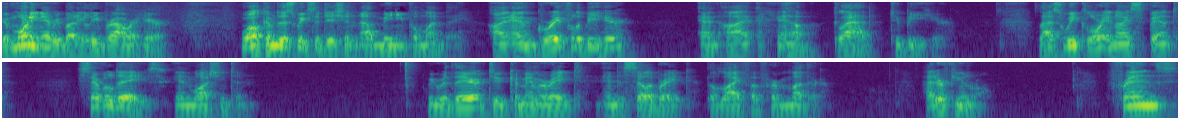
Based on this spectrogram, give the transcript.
Good morning, everybody. Lee Brower here. Welcome to this week's edition of Meaningful Monday. I am grateful to be here, and I am glad to be here. Last week, Lori and I spent several days in Washington. We were there to commemorate and to celebrate the life of her mother. At her funeral, friends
